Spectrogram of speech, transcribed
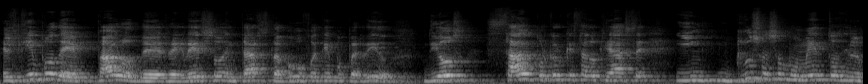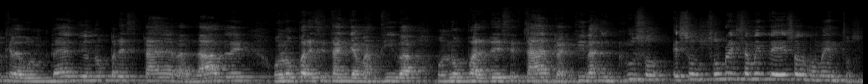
El tiempo de Pablo de regreso en Tarso tampoco fue tiempo perdido. Dios sabe por qué orquesta lo que hace. E incluso esos momentos en los que la voluntad de Dios no parece tan agradable o no parece tan llamativa o no parece tan atractiva. Incluso esos son precisamente esos los momentos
